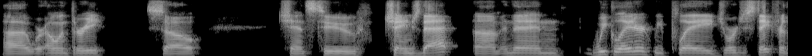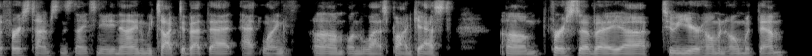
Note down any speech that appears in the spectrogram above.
Uh, we're 0 3. So, chance to change that. Um, and then week later, we play Georgia State for the first time since 1989. We talked about that at length um, on the last podcast. Um, first of a uh, two year home and home with them.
